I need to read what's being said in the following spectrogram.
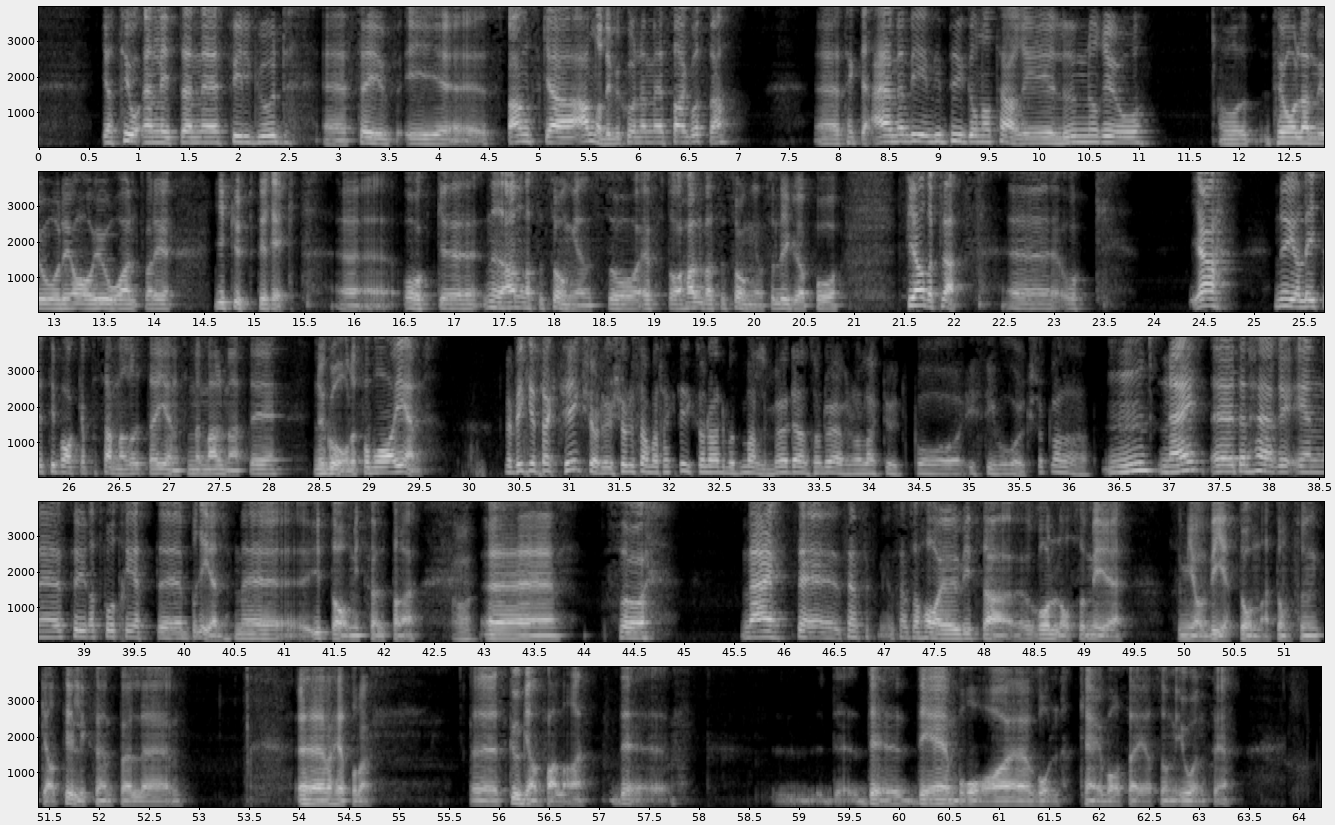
jag tog en liten eh, feel good eh, save i spanska andra divisionen med Zaragoza. Jag tänkte, nej men vi, vi bygger något här i lugn och ro och tålamod, A och O och allt vad det är. Gick upp direkt. Och nu andra säsongen så efter halva säsongen så ligger jag på fjärde plats. Och ja, nu är jag lite tillbaka på samma ruta igen som med Malmö. Att det, nu går det för bra igen. Men vilken taktik kör du? Kör du samma taktik som du hade mot Malmö? Den som du även har lagt ut på i Steam Workshop bland annat? Mm, nej, eh, den här är en 4-2-3-1 eh, bred med yttermittfältare. Ja. Eh, så nej, sen, sen, sen, så har jag ju vissa roller som är som jag vet om att de funkar. Till exempel, eh, eh, vad heter det, eh, skugganfallare. Det, det, det, det, är en bra eh, roll kan jag bara säga som OMC.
